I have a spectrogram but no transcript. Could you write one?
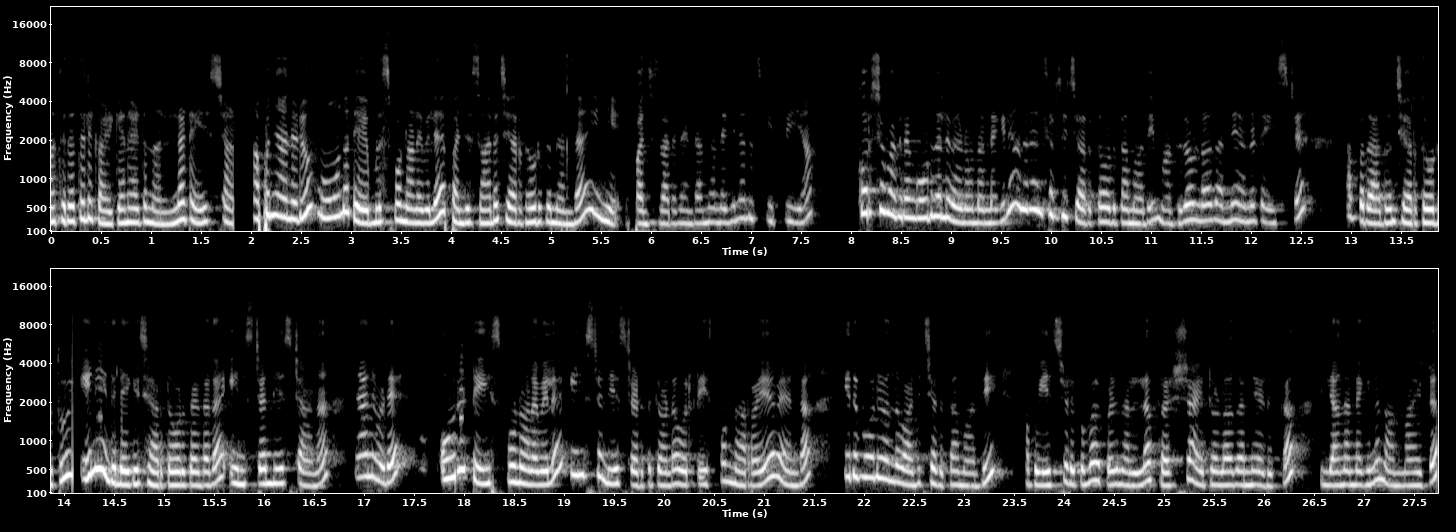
മധുരത്തിൽ കഴിക്കാനായിട്ട് നല്ല ടേസ്റ്റാണ് അപ്പം ഞാനൊരു മൂന്ന് ടേബിൾ സ്പൂൺ അളവിൽ പഞ്ചസാര ചേർത്ത് കൊടുക്കുന്നുണ്ട്. ഇനി പഞ്ചസാര വേണ്ടെന്നുണ്ടെങ്കിൽ അത് സ്കിപ്പ് ചെയ്യാം. കുറച്ച് മധുരം കൂടുതൽ വേണമെന്നുണ്ടെങ്കിൽ അതിനനുസരിച്ച് ചേർത്ത് കൊടുത്താൽ മതി. മധുരം ഉള്ളത് തന്നെയാണ് ടേസ്റ്റ് അപ്പോൾ അതും ചേർത്ത് കൊടുത്തു. ഇനി ഇതിലേക്ക് ചേർത്ത് കൊടുക്കേണ്ടത് ഇൻസ്റ്റന്റ് ഈസ്റ്റ് ആണ്. ഞാനിവിടെ ഒരു ടീസ്പൂൺ അളവിൽ ഇൻസ്റ്റന്റ് ഈസ്റ്റ് എടുത്തിട്ടുണ്ട്. ഒരു ടീസ്പൂൺ നിറയെ വേണ്ട. ഇതുപോലെ ഒന്ന് വടിച്ചെടുത്താൽ മതി. അപ്പോൾ ഈസ്റ്റ് എടുക്കുമ്പോൾ എപ്പോഴും നല്ല ഫ്രഷ് ആയിട്ടുള്ളത് തന്നെ എടുക്കുക. ഇല്ലാന്നുണ്ടെങ്കിൽ നന്നായിട്ട്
